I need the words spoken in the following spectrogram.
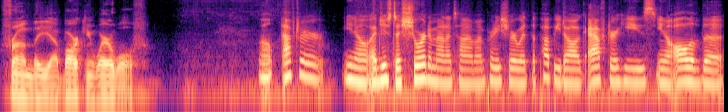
from the uh, barking werewolf? Well, after you know just a short amount of time, I'm pretty sure with the puppy dog, after he's you know all of the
